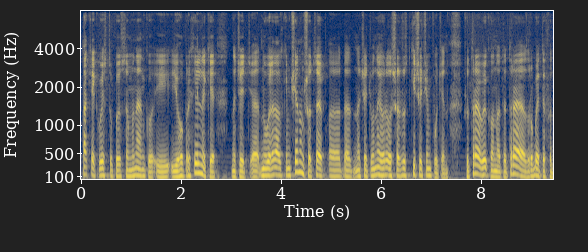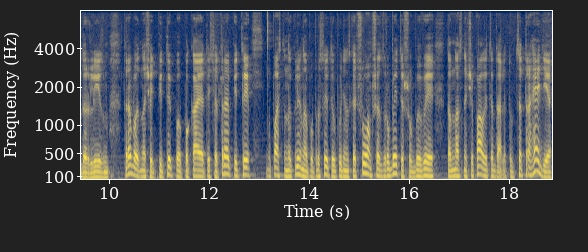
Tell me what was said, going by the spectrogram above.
так як виступив Семененко і його прихильники, значить, е, ну виглядало таким чином, що це е, значить, вони говорили, що жорсткіше, ніж Путін. Що треба виконати, треба зробити федералізм, треба, значить, піти по- покаятися, треба піти упасти на коліна, попросити у Путіна сказати, що вам ще зробити, щоб ви там нас не чіпали і так далі. Тобто це трагедія,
